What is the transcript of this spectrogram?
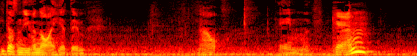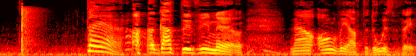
he doesn't even know I hit him. Now, aim again. There! I Got the female. Now, all we have to do is wait.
